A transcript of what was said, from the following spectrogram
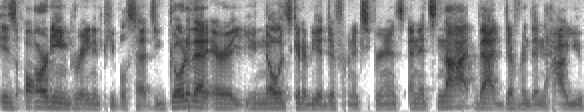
is already ingrained in people's heads. You go to that area, you know it's going to be a different experience, and it's not that different than how you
